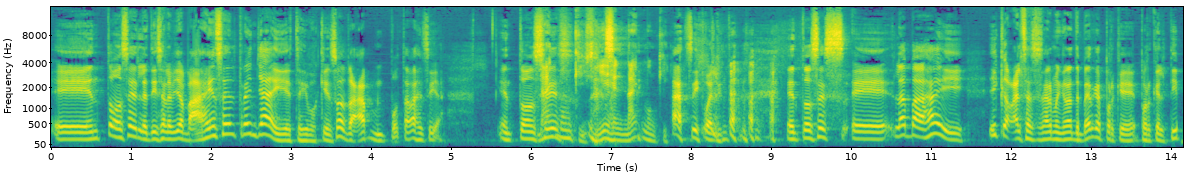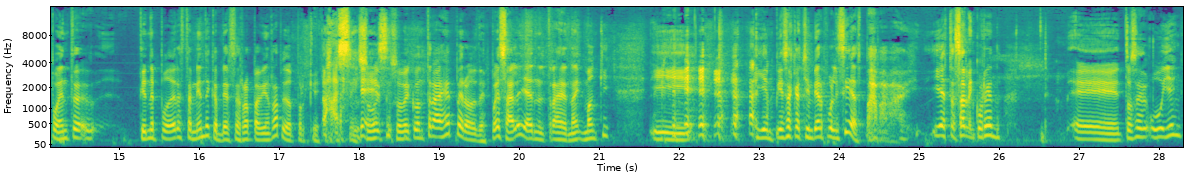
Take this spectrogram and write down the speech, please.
Eh, entonces les dice a la villa, bájense del tren ya. Y este, dijimos, ¿quién sos? Ah, puta, bájense ya. Entonces... Night Monkey, sí, es el Night Monkey. Ah, sí, igualito. Entonces, eh, las baja y, y cabal se hace arma en grandes vergas porque, porque el tipo entra, tiene poderes también de cambiarse ropa bien rápido porque Ah, sí. sube, sube con traje, pero después sale ya en el traje de Night Monkey y, y empieza a cachimbear policías. Pa, pa, pa, y hasta salen corriendo. Eh, entonces huyen,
